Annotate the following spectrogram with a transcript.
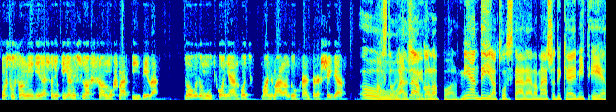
most 24 éves vagyok, igen, és lassan most már 10 éve dolgozom úgy konyán, hogy majdnem állandó rendszerességgel. Ó, hát le a kalappal. Milyen díjat hoztál el? A második hely mit ér?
